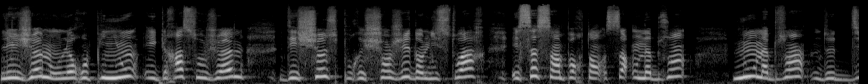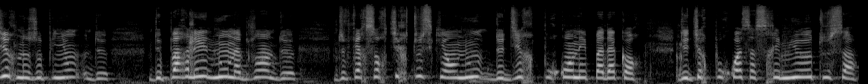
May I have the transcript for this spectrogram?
Les jeunes ont leur opinion et grâce aux jeunes, des choses pourraient changer dans l'histoire. Et ça, c'est important. Ça, on a besoin, nous, on a besoin de dire nos opinions, de, de parler. Nous, on a besoin de, de faire sortir tout ce qui est en nous, de dire pourquoi on n'est pas d'accord, de dire pourquoi ça serait mieux, tout ça.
